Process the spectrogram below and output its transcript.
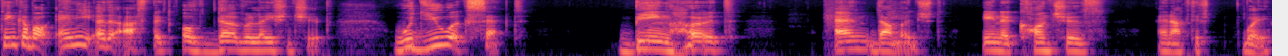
Think about any other aspect of the relationship. would you accept being hurt and damaged in a conscious and active way?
